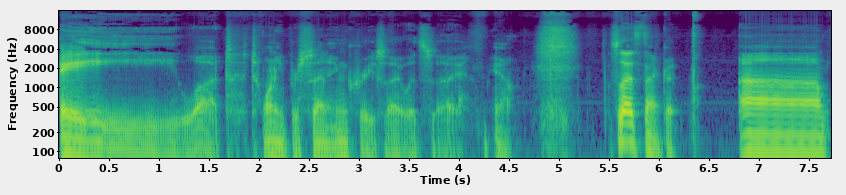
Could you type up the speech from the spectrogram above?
a what? 20% increase, I would say. Yeah. So that's not good. Um,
